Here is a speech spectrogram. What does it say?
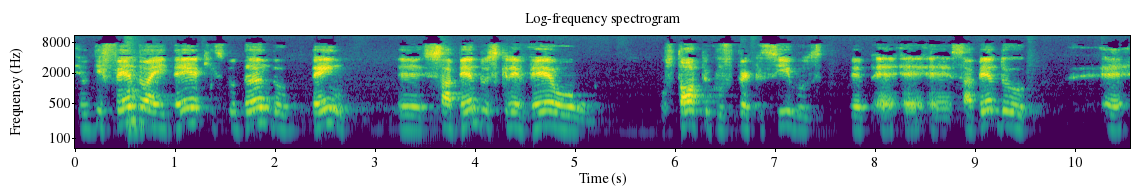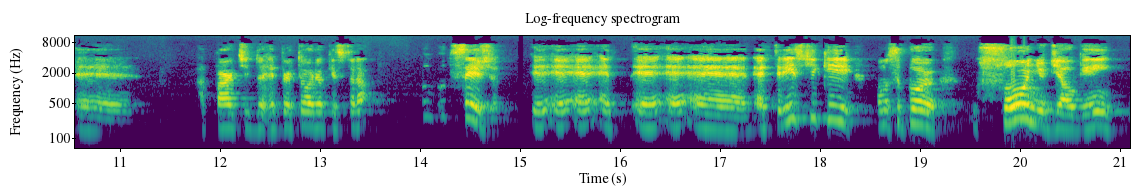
eu defendo a ideia que estudando bem, é, sabendo escrever o, os tópicos percussivos, é, sabendo é, é, a parte do repertório orquestral. Seja, é, é, triste que, vamos supor, o sonho de alguém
